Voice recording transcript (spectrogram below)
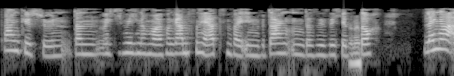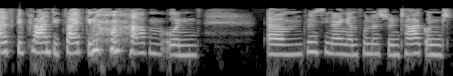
Dankeschön. Dann möchte ich mich nochmal von ganzem Herzen bei Ihnen bedanken, dass Sie sich jetzt Gerne. doch länger als geplant die Zeit genommen haben und ähm, wünsche Ihnen einen ganz wunderschönen Tag und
